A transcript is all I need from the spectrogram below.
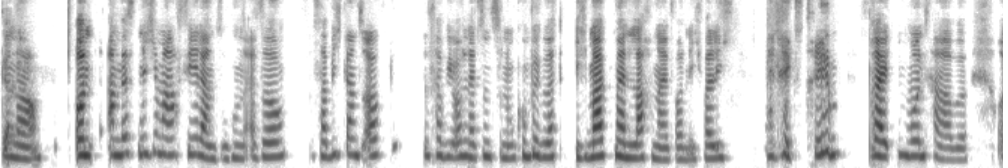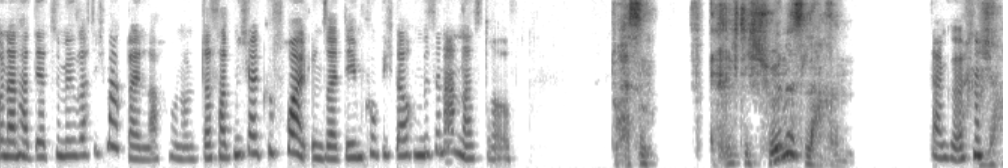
Genau. Und am besten nicht immer nach Fehlern suchen. Also, das habe ich ganz oft, das habe ich auch letztens zu einem Kumpel gesagt, ich mag mein Lachen einfach nicht, weil ich einen extrem breiten Mund habe. Und dann hat der zu mir gesagt, ich mag dein Lachen. Und das hat mich halt gefreut. Und seitdem gucke ich da auch ein bisschen anders drauf. Du hast ein richtig schönes Lachen. Danke. Ja,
